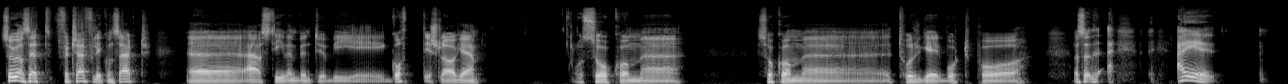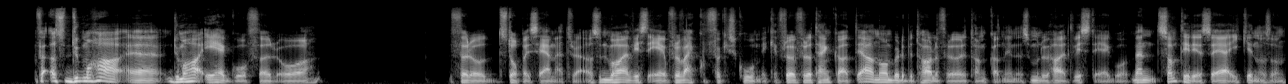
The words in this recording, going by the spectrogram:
Så uansett, fortreffelig konsert. Jeg og Steven begynte jo å bli godt i slaget, og så kom, så kom Torgeir bort på Altså, jeg er altså, du, må ha, du må ha ego for å for å stå på en scene, tror jeg. Altså, du må ha en viss ego for å være fuckings komiker. For, for å tenke at ja, noen burde betale for å høre tankene dine, så må du ha et visst ego. Men samtidig så er jeg ikke noe sånn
